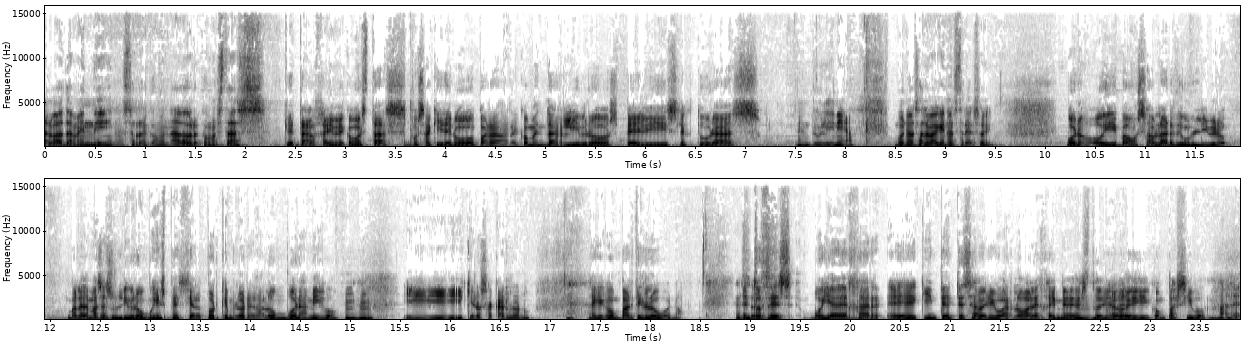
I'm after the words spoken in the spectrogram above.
Salva Mendy, nuestro recomendador, ¿cómo estás? ¿Qué tal, Jaime? ¿Cómo estás? Pues aquí de nuevo para recomendar libros, pelis, lecturas. En tu línea. Bueno, Salva, ¿qué nos traes hoy? Bueno, hoy vamos a hablar de un libro. ¿Vale? Además es un libro muy especial porque me lo regaló un buen amigo y, quiero sacarlo, ¿no? Hay que compartir lo bueno. Entonces, voy a dejar eh, que intentes averiguarlo, ¿vale, Jaime? Mm, Estoy hoy compasivo. Vale.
